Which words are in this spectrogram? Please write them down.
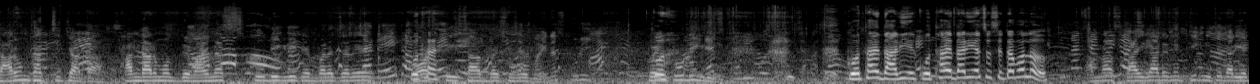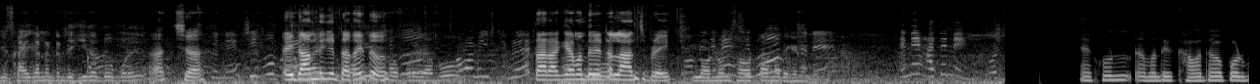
দারুণ খাচ্ছি চাটা। ঠান্ডার মধ্যে মাইনাস টু ডিগ্রি টেম্পারেচারে কোথায়? সার্ভ বাই কোথায় দাঁড়িয়ে কোথায় দাঁড়িয়ে আছো সেটা বলো? আমরা স্কাই গার্ডেনের ঠিক নিচে দাঁড়িয়ে আছি। স্কাই গার্ডেনটা দেখিয়ে দাও তো উপরে। আচ্ছা। এই ডান দিকেরটা তাই তো? তার আগে আমাদের এটা লাঞ্চ ব্রেক লন্ডন শহরটা আমরা দেখে নেব। এখন আমাদের খাওয়া দাওয়া পর্ব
